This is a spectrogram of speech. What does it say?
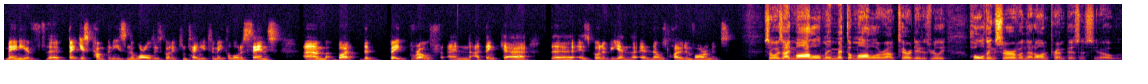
many of the biggest companies in the world is going to continue to make a lot of sense. Um, but the big growth, and I think uh, the is going to be in the, in those cloud environments. So as I model, my mental model around Teradata is really holding serve on that on-prem business, you know,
